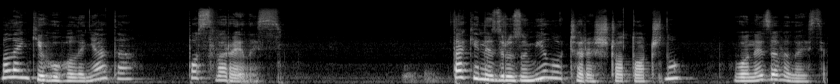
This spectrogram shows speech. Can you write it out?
маленькі гуголенята посварились. Так і не зрозуміло, через що точно вони завелися.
